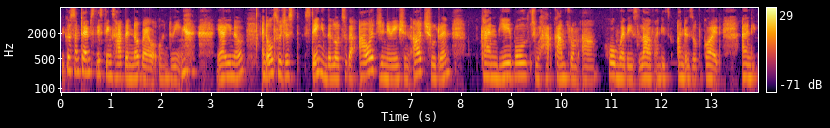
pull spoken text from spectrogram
because sometimes these things happen not by our own doing yeah you know and also just staying in the lord so that our generation our children can be able to ha- come from a home where there's love and it's under of god. And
